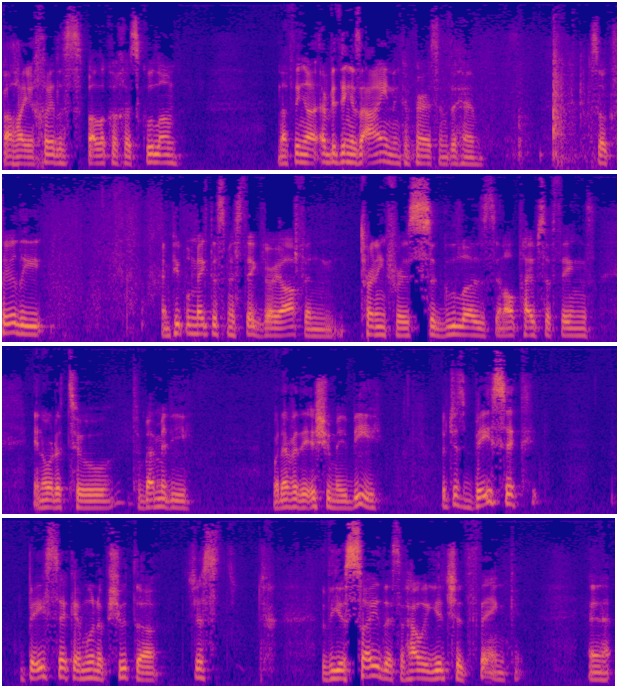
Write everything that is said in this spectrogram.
Bal HaYachelis, Bal Kulam. Nothing, uh, everything is ayin in comparison to him. So clearly, and people make this mistake very often, turning for segulas and all types of things in order to, to remedy whatever the issue may be. But just basic, basic emuna pshuta, just the asaydis of how a yid should think, and,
